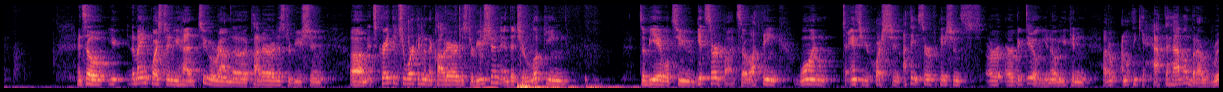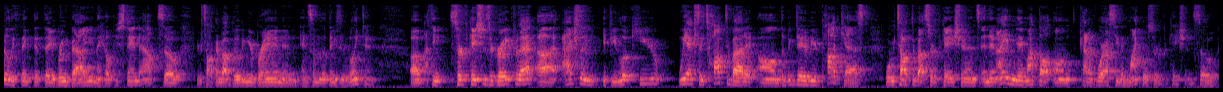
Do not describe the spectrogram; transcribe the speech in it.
And so you, the main question you had too around the Cloudera distribution um, it's great that you're working in the Cloudera distribution and that you're looking to be able to get certified. So I think one, to answer your question, I think certifications are, are, a big deal. You know, you can, I don't, I don't think you have to have them, but I really think that they bring value and they help you stand out. So you're talking about building your brand and, and some of the things in your LinkedIn. Um, I think certifications are great for that. Uh, actually, if you look here, we actually talked about it on the Big Data Beard podcast where we talked about certifications, and then I even gave my thought on kind of where I see the micro certifications. So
